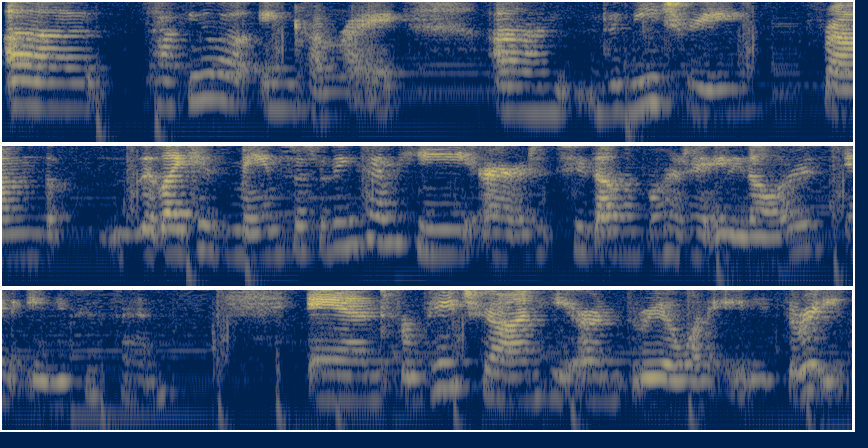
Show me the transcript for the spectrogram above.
uh, talking about income, right? Um, Dimitri, from the, the, like his main source of income, he earned $2,480.82. And from Patreon, he earned 301.83.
